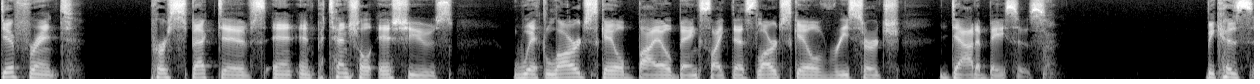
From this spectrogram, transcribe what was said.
different perspectives and, and potential issues with large scale biobanks like this, large scale research databases because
